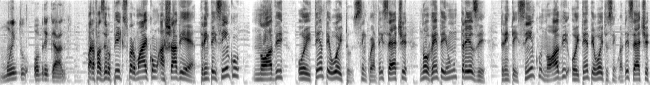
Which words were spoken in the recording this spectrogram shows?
Muito obrigado. Para fazer o Pix para o Maicon, a chave é 35 9 88 57 91 13. 35 9 88 57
